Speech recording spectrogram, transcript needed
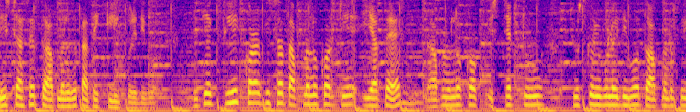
লিষ্ট আছে তো আপোনালোকে তাতে ক্লিক কৰি দিব যেতিয়া ক্লিক কৰাৰ পিছত আপোনালোকৰ ইয়াতে আপোনালোকক ষ্টেটটো চুজ কৰিবলৈ দিব তো আপোনালোকে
